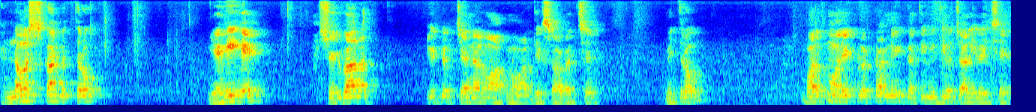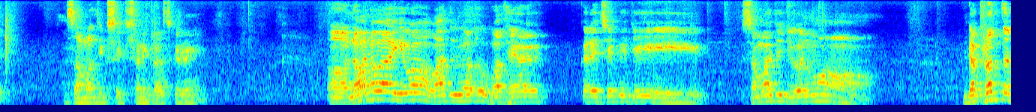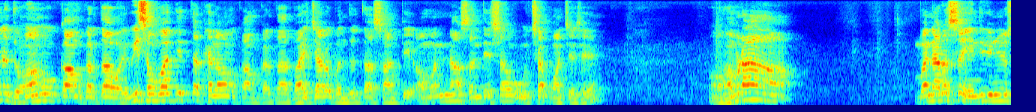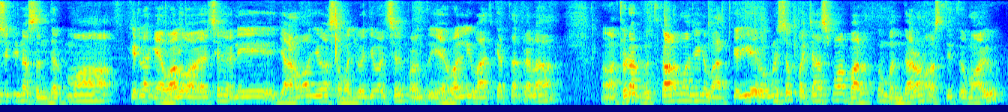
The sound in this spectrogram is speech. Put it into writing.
नमस्कार मित्रों यही है શહી ભારત યુટ્યુબ ચેનલમાં આપનું હાર્દિક સ્વાગત છે મિત્રો ભારતમાં અનેક પ્રકારની ગતિવિધિઓ ચાલી રહી છે સામાજિક શૈક્ષણિક રાજકારણી અ, નવા નવા એવા વાદ વિવાદો ઊભા થયા કરે છે કે જે સમાજ જીવનમાં નફરત અને ધોવાનું કામ કરતા હોય વિસંવાદિતતા ફેલાવવાનું કામ કરતા, ભાઈચારો બંધુતા, શાંતિ, અમનના સંદેશાઓ ઓછા પહોંચે છે. હમણાં બનારસ હિન્દુ યુનિવર્સિટીના સંદર્ભમાં કેટલાક અહેવાલો આવ્યા છે અને એ જાણવા જેવા, સમજવા જેવા છે, પરંતુ એ અહેવાલની વાત કરતાં પહેલાં થોડા ભૂતકાળમાં જઈને વાત કરીએ. ઓગણીસો પચાસમાં ભારતનું બંધારણ અસ્તિત્વમાં આવ્યું.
